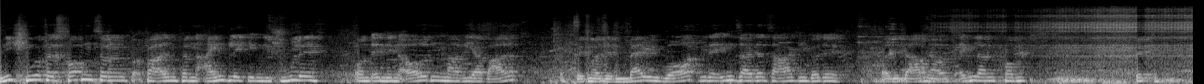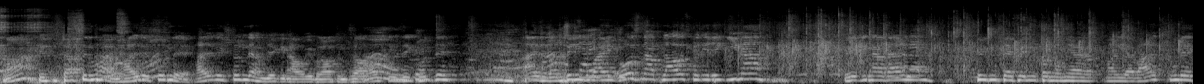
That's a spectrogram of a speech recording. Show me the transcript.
nicht nur fürs Kochen, sondern vor allem für den Einblick in die Schule und in den Orden Maria Ward, beziehungsweise Mary Ward, wie der Insider sagen würde, weil die Dame aus England kommt. Bitte. Ah, just in time, halbe Stunde. Halbe Stunde haben wir genau gebraucht und zwar auf Wow, die Sekunde. Also dann bitte ich um einen großen Applaus für die Regina. Regina Werner, Küchenchefin von der Maria Wald Schule.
